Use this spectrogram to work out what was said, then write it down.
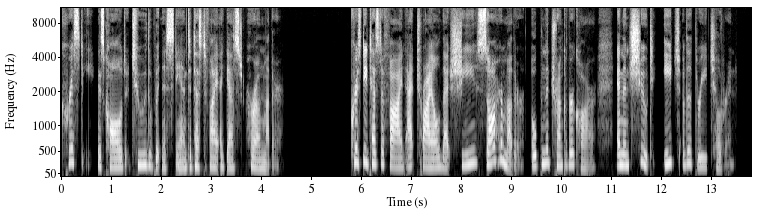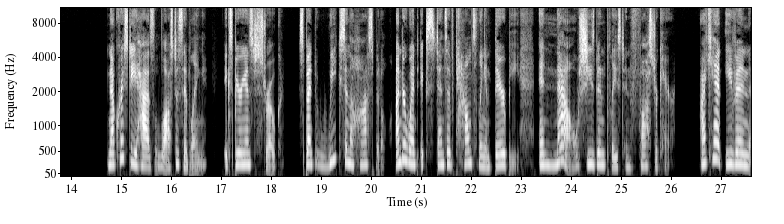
Christie is called to the witness stand to testify against her own mother. Christie testified at trial that she saw her mother open the trunk of her car and then shoot each of the three children. Now, Christie has lost a sibling, experienced stroke, spent weeks in the hospital, underwent extensive counseling and therapy, and now she's been placed in foster care. I can't even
